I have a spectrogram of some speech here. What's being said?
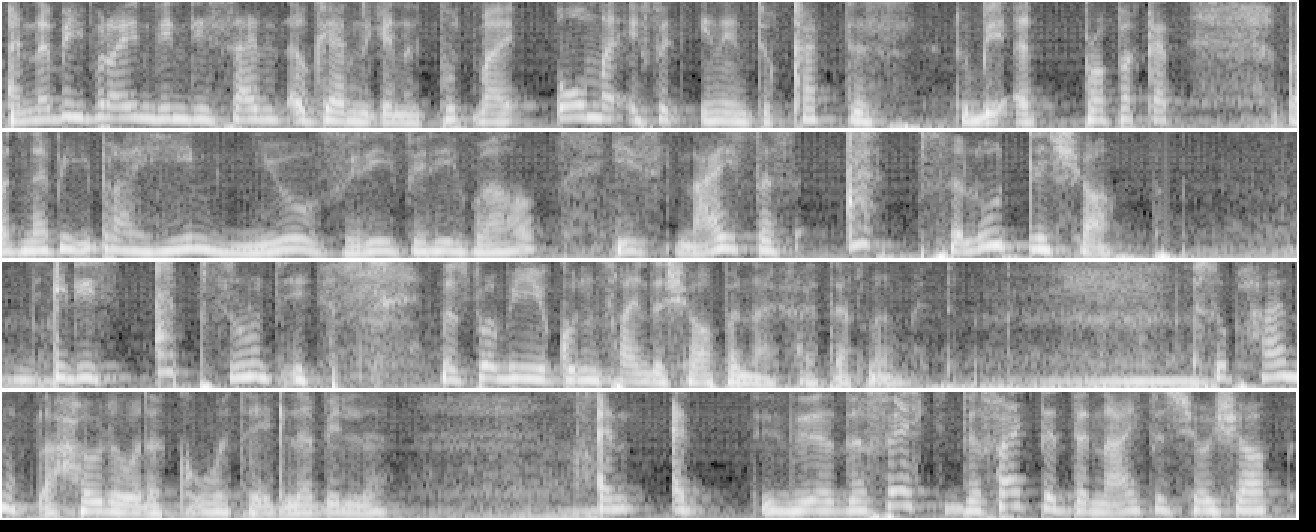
and Nabi Ibrahim then decided, okay, I'm going to put my all my effort in and to cut this to be a proper cut. But Nabi Ibrahim knew very, very well his knife was absolutely sharp. It is absolutely. Most probably you couldn't find a sharper knife at that moment. Subhanak wa quwwata illa billah. And the, the fact the fact that the knife is so sharp,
